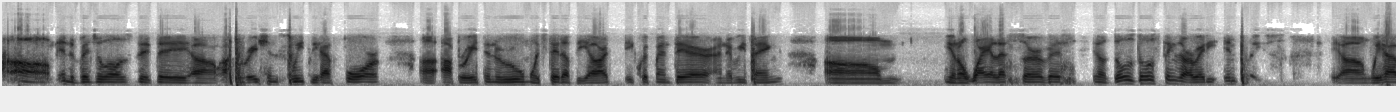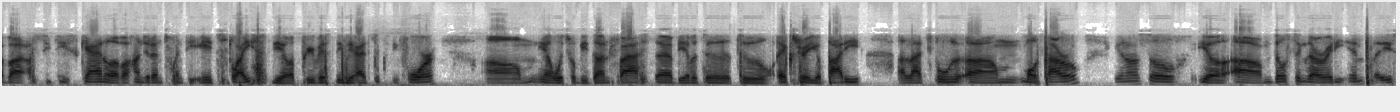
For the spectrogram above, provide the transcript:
um, individuals. The, the uh, operations suite, we have four uh, operating room with state of the art equipment there and everything. Um, you know, wireless service. You know, those those things are already in place. Um, we have a, a, CT scan of 128 slice. You know, previously we had 64. Um, you know, which will be done faster, be able to to X-ray your body a lot full, um, more thorough. You know, so you know um, those things are already in place,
